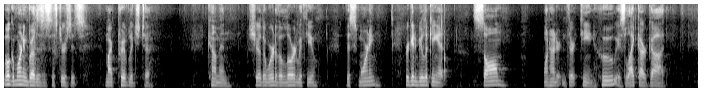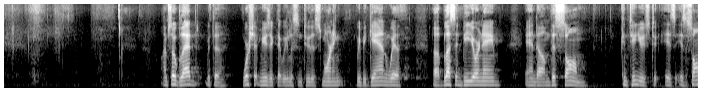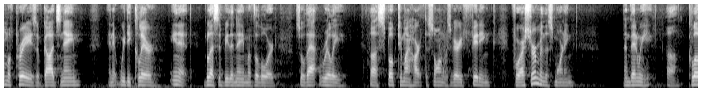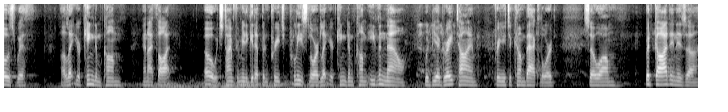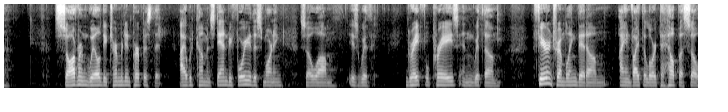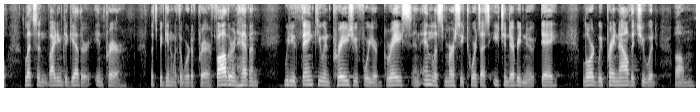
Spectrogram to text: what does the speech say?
Well, good morning, brothers and sisters. It's my privilege to come and share the word of the Lord with you this morning. We're going to be looking at Psalm 113 Who is like our God? I'm so glad with the worship music that we listened to this morning. We began with uh, Blessed be your name, and um, this psalm continues to is, is a psalm of praise of God's name and it, we declare in it, Blessed be the name of the Lord. So that really uh, spoke to my heart. The song was very fitting for our sermon this morning. And then we uh, closed with, uh, Let your kingdom come. And I thought, oh, it's time for me to get up and preach. Please, Lord, let your kingdom come even now. Would be a great time for you to come back, Lord. So, um, but God, in His uh, sovereign will, determined in purpose that I would come and stand before you this morning. So, um, is with grateful praise and with um, fear and trembling that um, I invite the Lord to help us. So, let's invite Him together in prayer. Let's begin with the word of prayer. Father in heaven, we do thank you and praise you for your grace and endless mercy towards us each and every day. Lord, we pray now that you would um,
